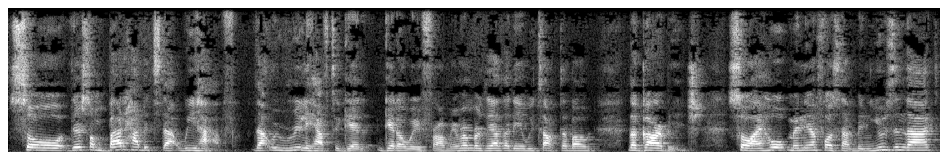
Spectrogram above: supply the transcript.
so there's some bad habits that we have that we really have to get get away from. Remember the other day we talked about the garbage. So i hope many of us have been using that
